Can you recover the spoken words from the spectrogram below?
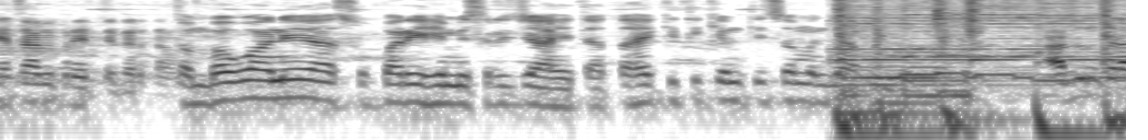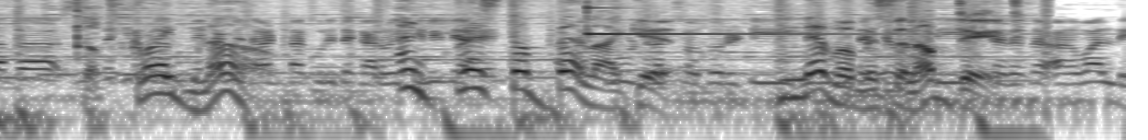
याचा आम्ही प्रयत्न करत आहोत. तंबाखू आणि सुपारी हे मिश्रित जे आहे आता हे किती किमतीचं म्हणजे अजून तर आता icon. Authority Never miss an त्याच्यावरती update. त्याचा अहवाल देईल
